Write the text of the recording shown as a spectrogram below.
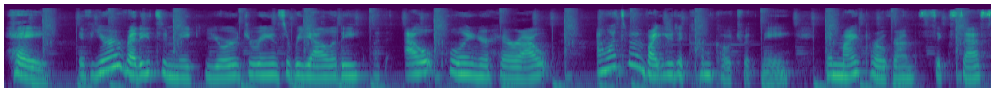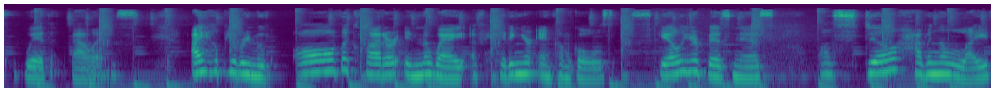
Hey, if you're ready to make your dreams a reality without pulling your hair out, I want to invite you to come coach with me in my program, Success with Balance. I help you remove all the clutter in the way of hitting your income goals, scale your business while still having a life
